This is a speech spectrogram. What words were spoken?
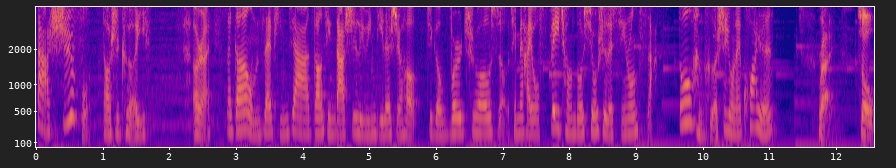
大师傅倒是可以。Alright，那刚刚我们在评价钢琴大师李云迪的时候，这个 virtuoso 前面还有非常多修饰的形容词啊，都很合适用来夸人。 Right. So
